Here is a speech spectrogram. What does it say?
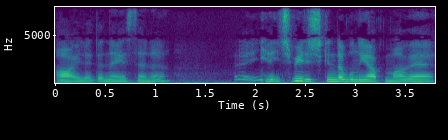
ailede neyse ne. Hiçbir ilişkinde bunu yapma ve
